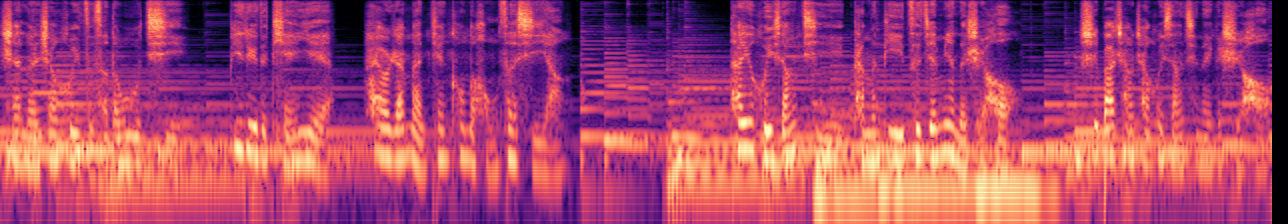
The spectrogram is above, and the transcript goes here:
山峦上灰紫色的雾气，碧绿的田野，还有染满天空的红色夕阳。他又回想起他们第一次见面的时候，十八常常会想起那个时候。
